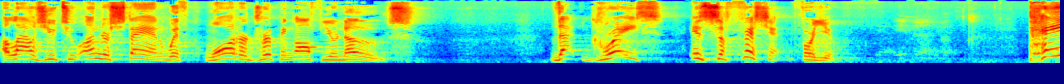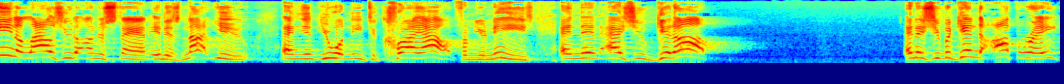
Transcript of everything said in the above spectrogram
allows you to understand with water dripping off your nose that grace is sufficient for you. Pain allows you to understand it is not you, and you will need to cry out from your knees. And then as you get up, and as you begin to operate,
